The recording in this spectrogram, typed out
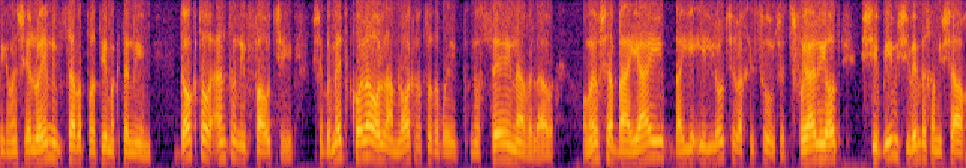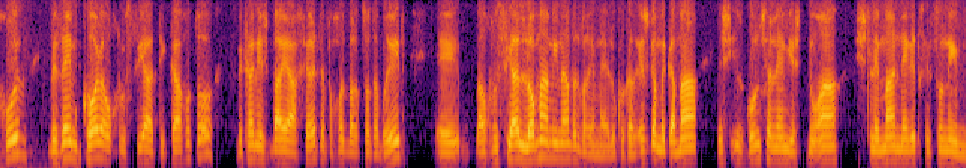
מכיוון שאלוהים נמצא בפרטים הקטנים. דוקטור אנטוני פאוצ'י, שבאמת כל העולם, לא רק ארה"ב, נושא עיניו אליו, אומר שהבעיה היא ביעילות של החיסון, שצפויה להיות 70-75 אחוז, וזה אם כל האוכלוסייה תיקח אותו, וכאן יש בעיה אחרת, לפחות בארצות הברית. אה, האוכלוסייה לא מאמינה בדברים האלו כל כך. יש גם מגמה, יש ארגון שלם, יש תנועה שלמה נגד חיסונים.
